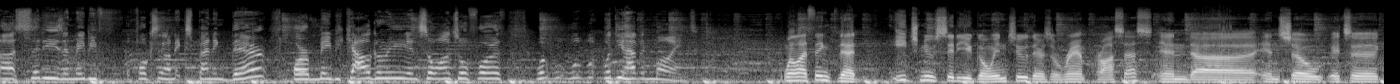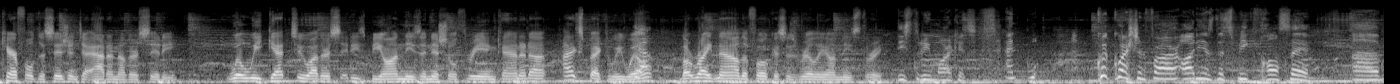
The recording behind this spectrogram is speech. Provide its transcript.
uh, cities and maybe f- focusing on expanding there, or maybe Calgary and so on and so forth? What, what, what do you have in mind? Well, I think that each new city you go into, there's a ramp process, and uh, and so it's a careful decision to add another city. Will we get to other cities beyond these initial three in Canada? I expect we will, Yeah. but right now the focus is really on these three. these three markets. And w- quick question for our audience that speak Français: um,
